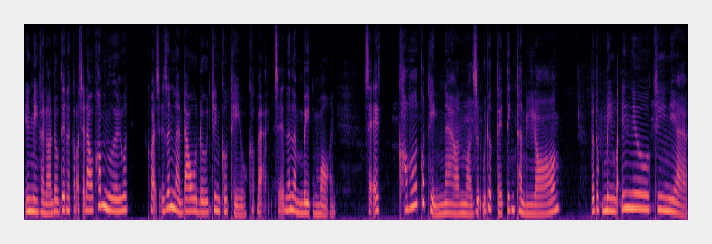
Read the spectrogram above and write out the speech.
nên mình phải nói đầu tiên là các bạn sẽ đau khắp người luôn. Các bạn sẽ rất là đau đớn trên cơ thể của các bạn sẽ rất là mệt mỏi sẽ khó có thể nào mà giữ được cái tinh thần nó nó được minh vẫn như khi là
